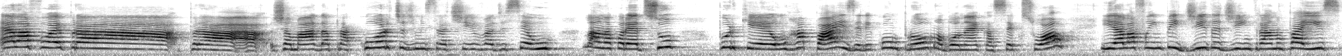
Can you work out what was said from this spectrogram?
Ela foi pra, pra chamada para a Corte Administrativa de Seul, lá na Coreia do Sul, porque um rapaz ele comprou uma boneca sexual e ela foi impedida de entrar no país.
